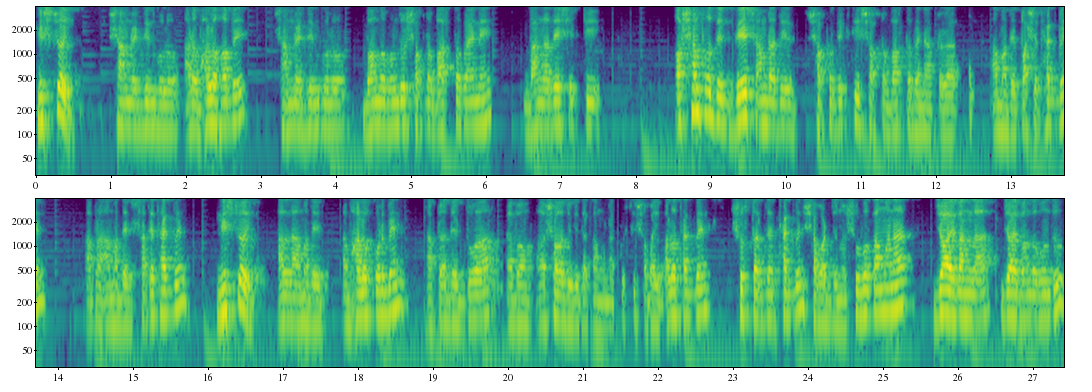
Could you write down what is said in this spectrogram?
নিশ্চয়ই সামনের দিনগুলো আরও ভালো হবে। সামনের দিনগুলো বঙ্গবন্ধুর স্বপ্ন বাস্তবায়নে বাংলাদেশ একটি অসাম্প্রদায়িক দেশ। আমরা যে স্বপ্ন দেখছি, স্বপ্ন বাস্তবায়নে আপনারা আমাদের পাশে থাকবেন, আপনারা আমাদের সাথে থাকবেন। নিশ্চয়ই আল্লাহ আমাদের ভালো করবেন। আপনাদের দোয়া এবং সহযোগিতা কামনা করছি। সবাই ভালো থাকবেন, সুস্থ থাকবেন, সবার জন্য শুভকামনা। জয় বাংলা, জয় বঙ্গবন্ধু।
